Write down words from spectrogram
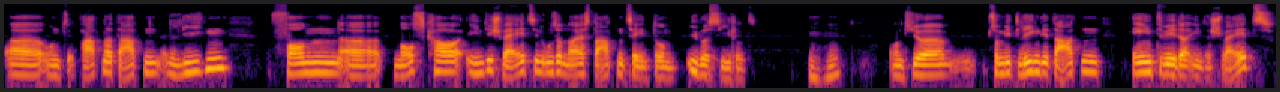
äh, und Partnerdaten liegen, von äh, Moskau in die Schweiz in unser neues Datenzentrum übersiedelt. Mhm. Und hier, somit liegen die Daten entweder in der Schweiz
